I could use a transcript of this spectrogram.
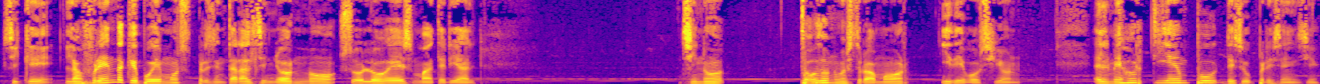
Así que la ofrenda que podemos presentar al Señor no solo es material, sino todo nuestro amor y devoción el mejor tiempo de su presencia,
